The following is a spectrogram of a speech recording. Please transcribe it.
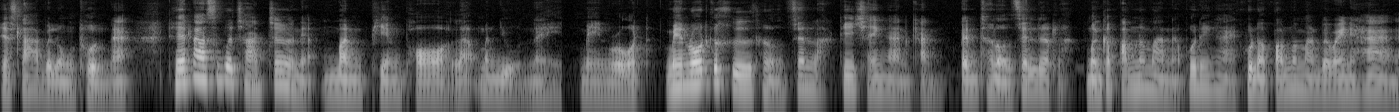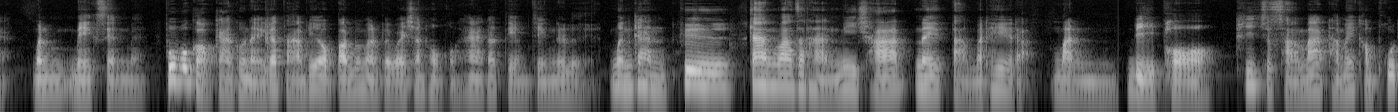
ทสลาไปลงทุนนะเทสลาซูเปอร์ชาร์เจอร์เนี่ยมันเพียงพอและมันอยู่ในเมนโรดเมนโรดก็คือถนนเส้นหลักที่ใช้งานกัน เป็นถนนเส้นเลือดหลัก เหมือนกับปั๊มน้ำมันอะพูดง่ายๆคุณเอาปั๊มน้ำมันไปไว้ในห้างอะมัน make sense ไหมผู้ประกอบการคนไหนก็ตามที่เอาปั๊มน้ำมันไปไว้ชั้น 6 ของห้างก็เตรียมเจ๊งได้เลย เหมือนกันคือการวางสถานีชาร์จในต่างประเทศอะมันดีพอที่จะสามารถทำให้คำพูด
